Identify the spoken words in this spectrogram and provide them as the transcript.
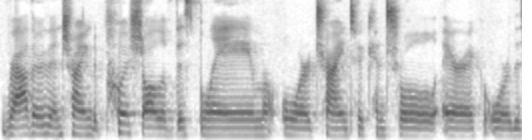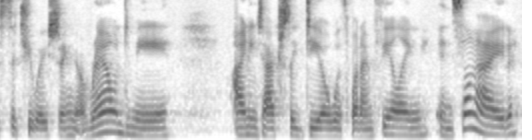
rather than trying to push all of this blame or trying to control Eric or the situation around me. I need to actually deal with what I'm feeling inside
